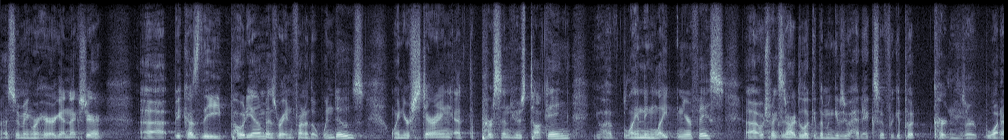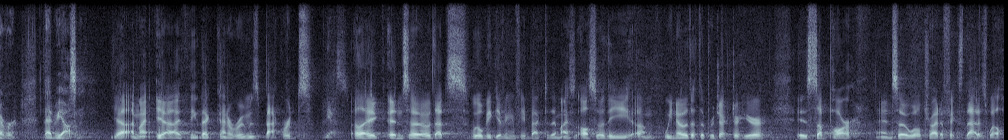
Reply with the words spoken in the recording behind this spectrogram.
assuming we're here again next year, uh, because the podium is right in front of the windows, when you're staring at the person who's talking, you have blinding light in your face, uh, which makes it hard to look at them and gives you a headache. So if we could put curtains or whatever, that'd be awesome. Yeah, I might. Yeah, I think that kind of room is backwards. Yes. Like, and so that's we'll be giving feedback to them. I, also, the um, we know that the projector here is subpar, and so we'll try to fix that as well.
